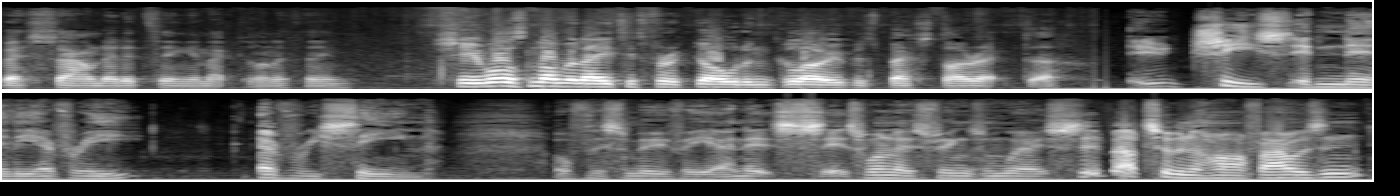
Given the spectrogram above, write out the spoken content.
Best Sound Editing and that kind of thing. She was nominated for a Golden Globe as Best Director. She's in nearly every every scene of this movie, and it's it's one of those things where it's about two and a half hours, and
